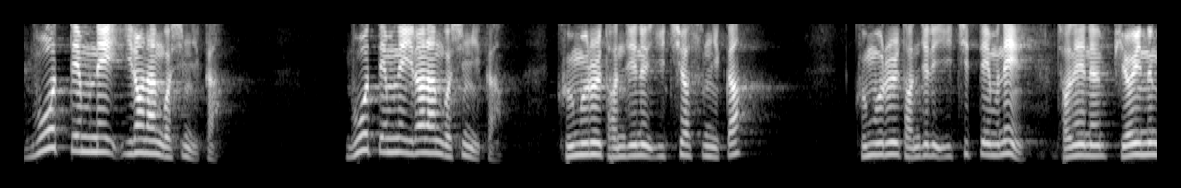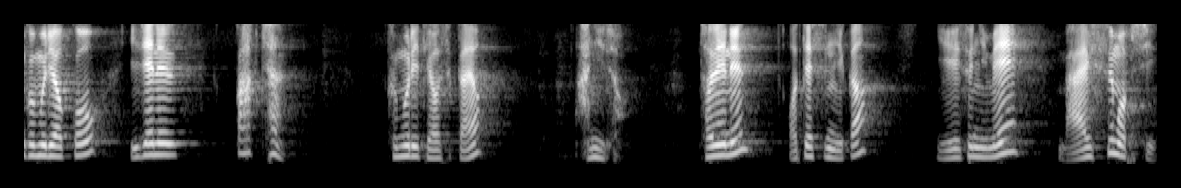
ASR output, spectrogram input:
무엇 때문에 일어난 것입니까? 무엇 때문에 일어난 것입니까? 그물을 던지는 이치였습니까? 그물을 던지는 이치 때문에 전에는 비어 있는 그물이었고 이제는 꽉 찬 그물이 되었을까요? 아니죠. 전에는 어땠습니까? 예수님의 말씀 없이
